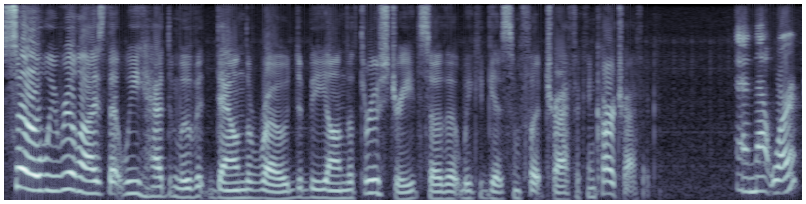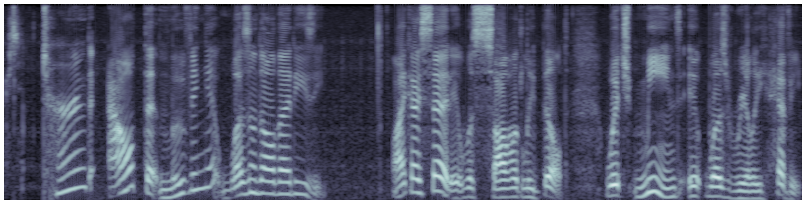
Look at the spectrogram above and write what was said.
So we realized that we had to move it down the road to be on the through street so that we could get some foot traffic and car traffic. And that worked? Turned out that moving it wasn't all that easy. Like I said, it was solidly built, which means it was really heavy.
